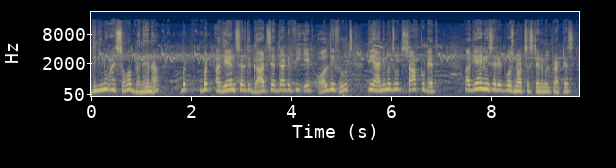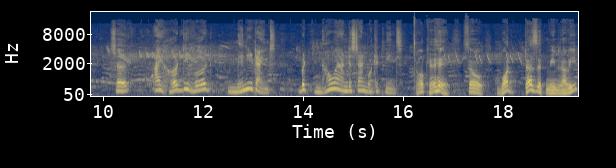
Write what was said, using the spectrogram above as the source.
then you know, I saw a banana. But, but again, sir, the guard said that if we ate all the fruits, the animals would starve to death. Again, he said it was not sustainable practice. Sir, I heard the word many times, but now I understand what it means. Okay, so what does it mean, Ravi?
